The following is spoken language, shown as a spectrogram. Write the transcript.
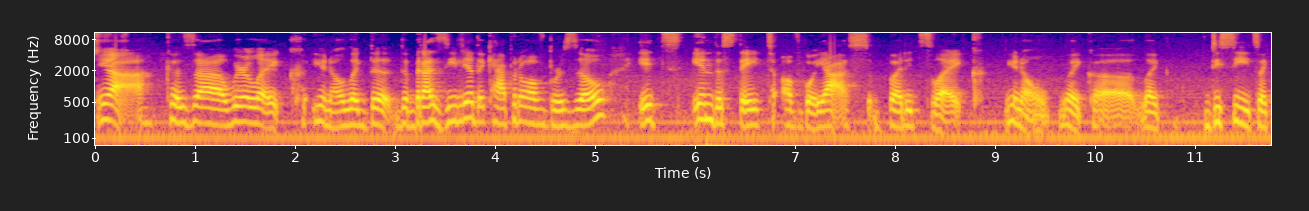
Yeah, because uh, we're like, you know, like the, the Brasilia, the capital of Brazil, it's in the state of Goiás, but it's like, you know, like uh, like DC, it's like,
